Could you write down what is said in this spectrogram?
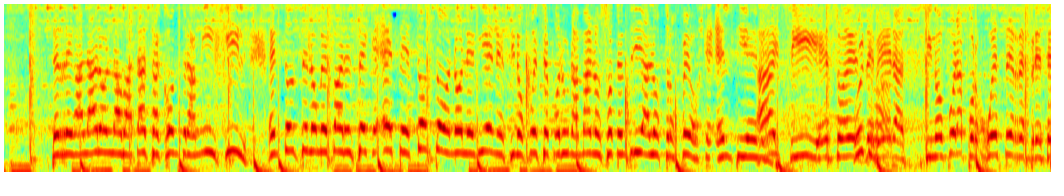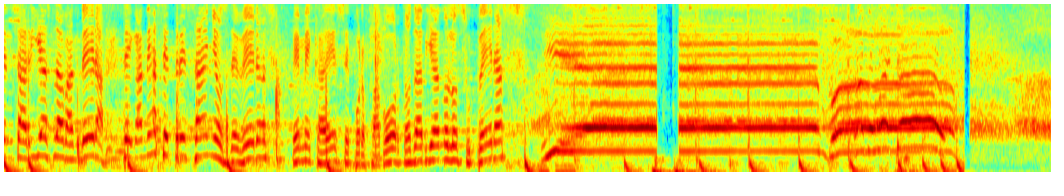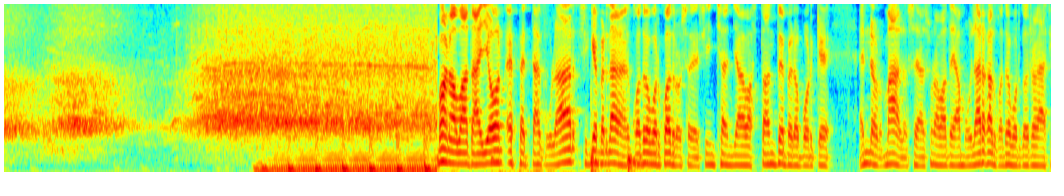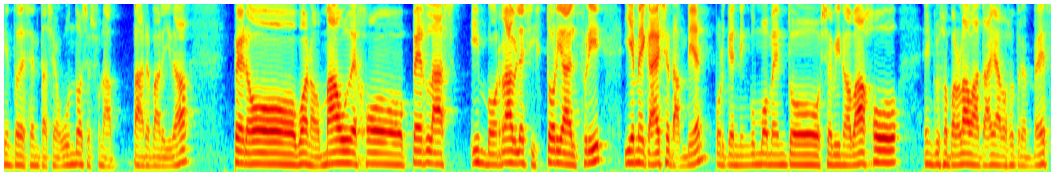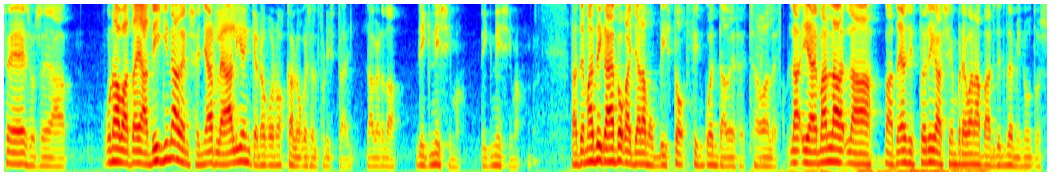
Te regalaron la batalla contra mí, Gil. Entonces no me parece que este tonto no le viene. Si no fuese por una mano, yo tendría los trofeos que él tiene. Ay, sí, eso es Última. de veras. Si no fuera por jueces, representarías la bandera. Te gané hace tres años, de veras. MKS, por favor, ¿todavía no lo superas? Bueno, batallón espectacular. Sí que es verdad en el 4x4 se deshinchan ya bastante, pero porque es normal. O sea, es una batalla muy larga. El 4x4 era de 160 segundos, es una barbaridad. Pero bueno, Mau dejó perlas imborrables, historia del free y MKS también, porque en ningún momento se vino abajo, incluso paró la batalla dos o tres veces. O sea, una batalla digna de enseñarle a alguien que no conozca lo que es el freestyle, la verdad. Dignísima, dignísima. La temática época ya la hemos visto 50 veces, chavales. La- y además la- las batallas históricas siempre van a partir de minutos.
